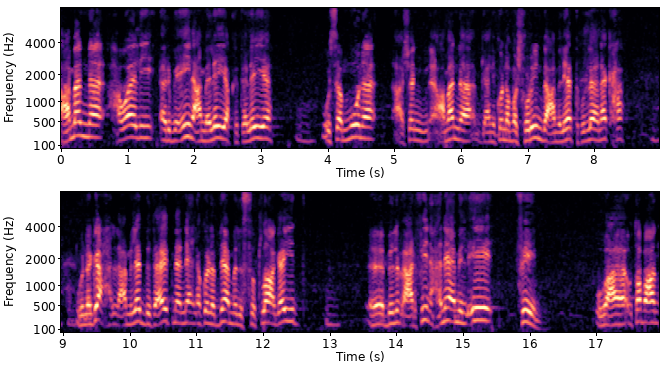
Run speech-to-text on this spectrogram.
عملنا حوالي 40 عملية قتالية وسمونا عشان عملنا يعني كنا مشهورين بعمليات كلها ناجحة. ونجاح العمليات بتاعتنا إن إحنا كنا بنعمل استطلاع جيد. آه، بنبقى عارفين هنعمل إيه فين. وطبعا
